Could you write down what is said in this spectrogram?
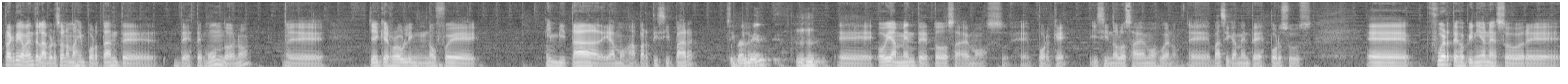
prácticamente la persona más importante de, este mundo, ¿no? Eh, J.K. Rowling no fue invitada, digamos, a participar. Totalmente. Eh, obviamente todos sabemos por qué. Y si no lo sabemos, bueno, básicamente es por sus fuertes opiniones sobre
